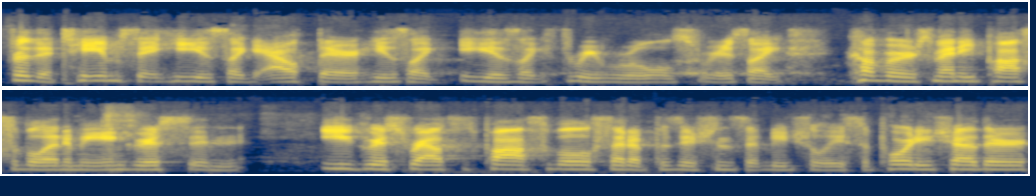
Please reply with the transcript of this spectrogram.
for the teams that he's like out there, he's like he has like three rules where he's like cover as many possible enemy ingress and egress routes as possible, set up positions that mutually support each other,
